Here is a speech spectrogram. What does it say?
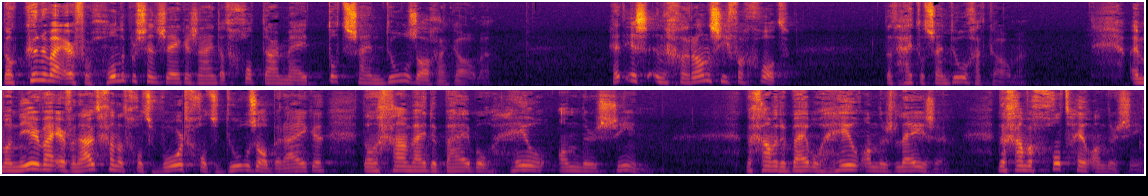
dan kunnen wij er voor 100% zeker zijn dat God daarmee tot zijn doel zal gaan komen. Het is een garantie van God dat hij tot zijn doel gaat komen. En wanneer wij ervan uitgaan dat Gods woord Gods doel zal bereiken, dan gaan wij de Bijbel heel anders zien. Dan gaan we de Bijbel heel anders lezen. Dan gaan we God heel anders zien.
